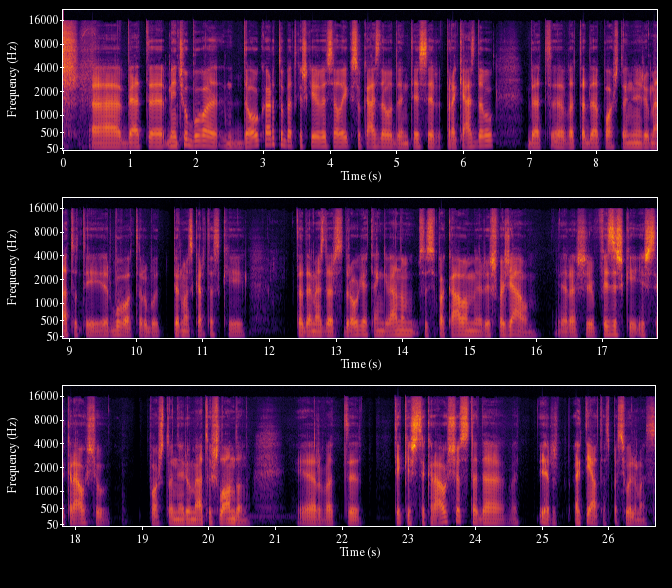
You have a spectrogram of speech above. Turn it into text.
Bet a, minčių buvo daug kartų, bet kažkaip visą laiką sukasdavau dantis ir prakesdavau. Bet a, va tada po aštuonerių metų tai ir buvo turbūt pirmas kartas, kai tada mes dar su draugė ten gyvenom, susipakavom ir išvažiavom. Ir aš fiziškai išsikrauščiau po aštuonerių metų iš Londono. Ir vat tik išsikraušius tada vat, ir atėjo tas pasiūlymas.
